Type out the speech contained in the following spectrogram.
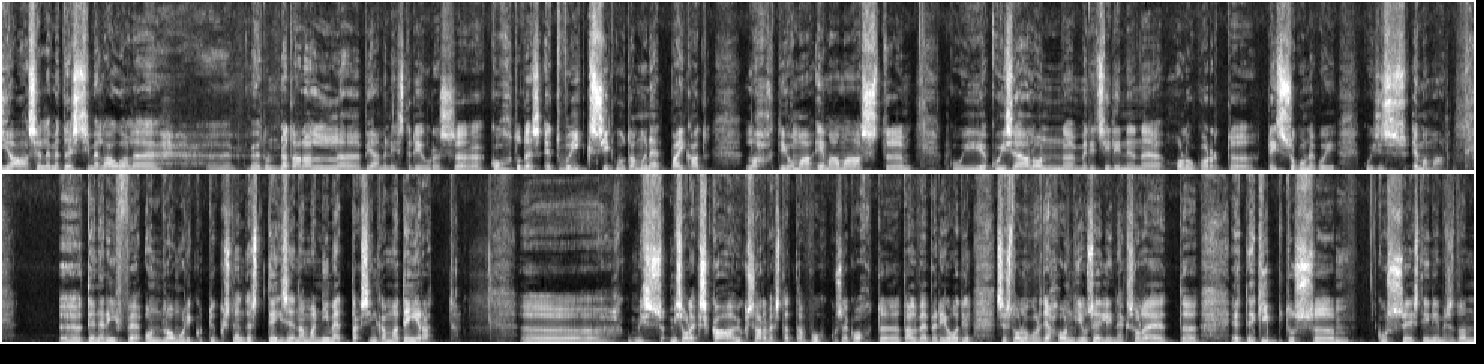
jaa, selle me tõstsime lauale möödunud nädalal peaministri juures kohtudes, et võiks siduda mõned paigad lahti oma emamaast, kui, kui seal on meditsiiniline olukord teistsugune kui, kui siis emamaal. Tenerife on loomulikult üks nendest, teisena ma nimetaksin ka Madeirat mis, mis oleks ka üks arvestatav puhkuse koht talveperioodil, sest olukord jah, ongi ju selline, eks ole, et, et Egiptus kus Eesti inimesed on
